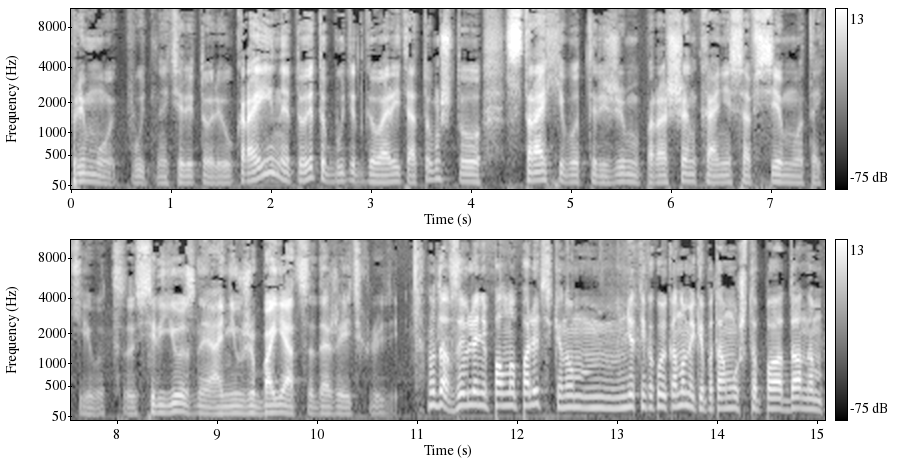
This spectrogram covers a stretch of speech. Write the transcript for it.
прямой путь на территорию Украины, то это будет говорить о том, что страхи вот режима Порошенко, они совсем вот такие вот серьезные, они уже боятся даже этих людей. Ну да, в заявлении полно политики, но нет никакой экономики, потому что по данным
